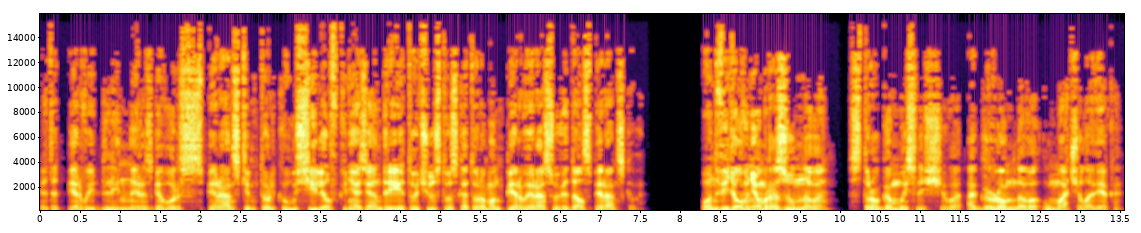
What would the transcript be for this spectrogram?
Этот первый длинный разговор с Спиранским только усилил в князе Андрея то чувство, с которым он первый раз увидал Спиранского. Он видел в нем разумного, строго мыслящего, огромного ума человека,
